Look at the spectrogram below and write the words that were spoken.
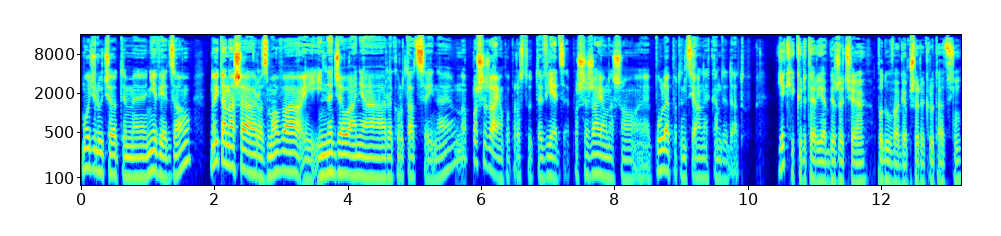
Młodzi ludzie o tym nie wiedzą, no i ta nasza rozmowa i inne działania rekrutacyjne no, poszerzają po prostu tę wiedzę, poszerzają naszą pulę potencjalnych kandydatów. Jakie kryteria bierzecie pod uwagę przy rekrutacji?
